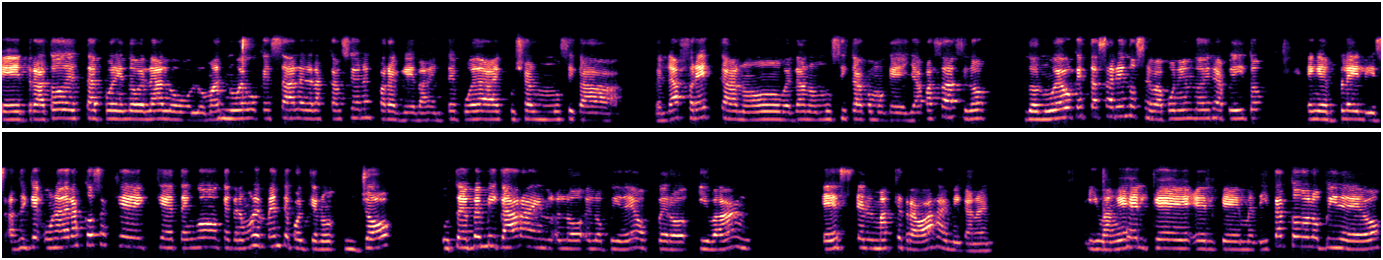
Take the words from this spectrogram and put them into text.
Eh, trato de estar poniendo, ¿verdad? Lo, lo más nuevo que sale de las canciones para que la gente pueda escuchar música ¿verdad? Fresca, no, ¿verdad? No música como que ya pasada, sino lo nuevo que está saliendo se va poniendo ahí rapidito en el playlist. Así que una de las cosas que, que tengo, que tenemos en mente, porque no, yo, ustedes ven mi cara en, en los videos, pero Iván es el más que trabaja en mi canal. Iván es el que, el que me edita todos los videos,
